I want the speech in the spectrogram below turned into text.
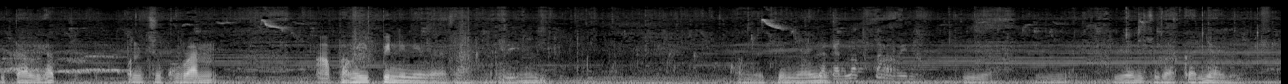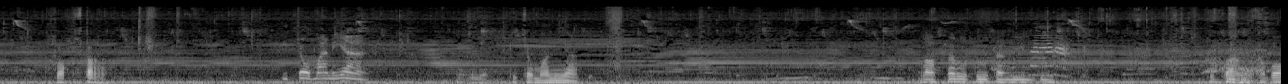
kita lihat pencukuran Abang Ipin ini mereka. Ini Abang Ipinnya ini. Lobster ini. Iya. Ini, dia ini juragannya ini. Lobster. Kicau mania. Iya, Kicau mania. Lobster utuh dan windu. Bang apa?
